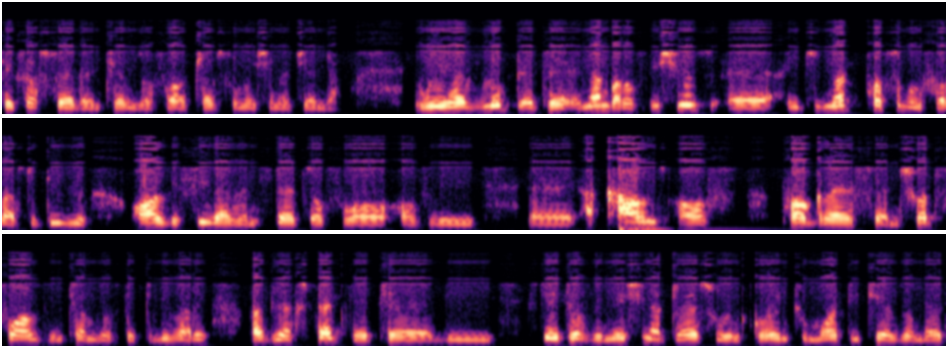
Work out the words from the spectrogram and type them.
takes us further in terms of our transformation agenda. We have looked at a, a number of issues. Uh, it is not possible for us to give you all the figures and stats of of the uh, accounts of progress and shortfalls in terms of the delivery, but we expect that uh, the State of the Nation address will go into more details on that.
